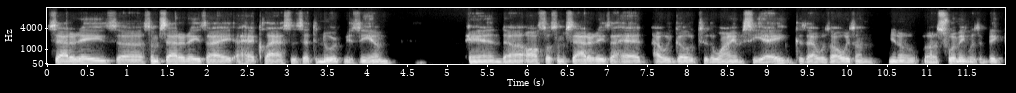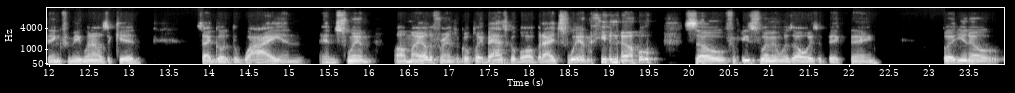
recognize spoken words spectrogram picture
Saturdays, uh, some Saturdays, I, I had classes at the Newark Museum and uh, also some Saturdays I had I would go to the YMCA because I was always on you know uh, swimming was a big thing for me when I was a kid, so I'd go to the Y and and swim. All my other friends would go play basketball, but I'd swim, you know. So for me, swimming was always a big thing. But you know,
